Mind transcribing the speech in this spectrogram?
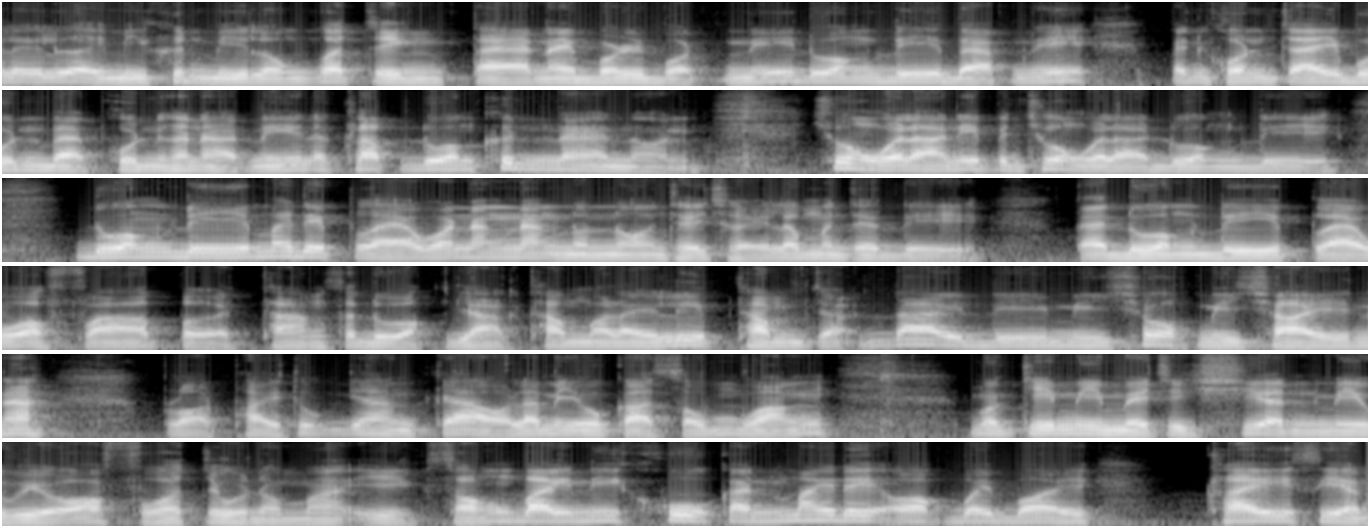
เรื่อยๆ มีขึ้นมีลงก็จริง แต่ในบริบทนี้ดวงดีแบบนี้เป็นคนใจบุญแบบคุณขนาดนี้นะครับ ดวงขึ้นแน่นอน ช่วงเวลานี้เป็นช่วงเวลาดวงดี ดวงดีไม่ได้แปลว่านั่งนั่งนอนนอนเฉยๆ แล้วมันจะดี แต่ดวงดีแปลว่าฟ้าเปิดทางสะดวก อยากทำอะไรรีบทำจะได้ดีมีโชคมีชัยนะ ปลอดภัยทุกย่างก้าวและมีโอกาสสมหวังเมื่อกี้มี Magician มี Wheel of Fortune ออกมาอีก 2 ใบนี้คู่กันไม่ได้ออกบ่อยๆ ใครเสี่ยง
